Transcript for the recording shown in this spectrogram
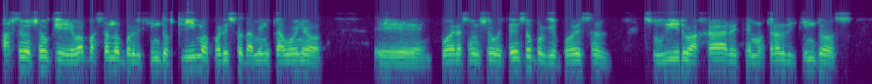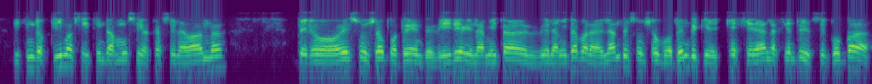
hacer un show que va pasando por distintos climas, por eso también está bueno eh, poder hacer un show extenso porque podés subir, bajar, este, mostrar distintos distintos climas y distintas músicas que hace la banda, pero es un show potente, te diría que la mitad de la mitad para adelante es un show potente que, que en general la gente se copa,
